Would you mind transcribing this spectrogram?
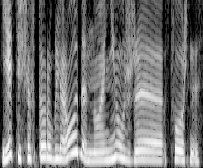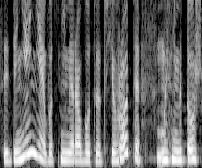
Есть еще фторуглероды, но они уже сложные соединения, вот с ними работают в Европе. Мы с ними тоже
